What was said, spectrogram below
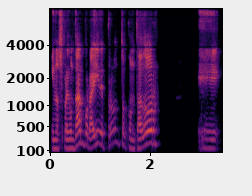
Y nos preguntaban por ahí de pronto, contador, eh,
